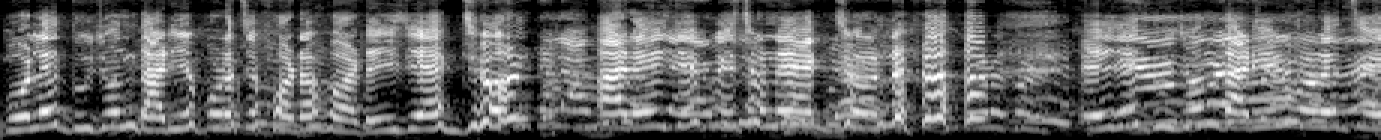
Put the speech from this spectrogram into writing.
বলে দুজন দাঁড়িয়ে পড়েছে ফটাফট। এই যে একজন আর এই যে পেছনে একজন। এই যে দুজন দাঁড়িয়ে পড়েছে।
